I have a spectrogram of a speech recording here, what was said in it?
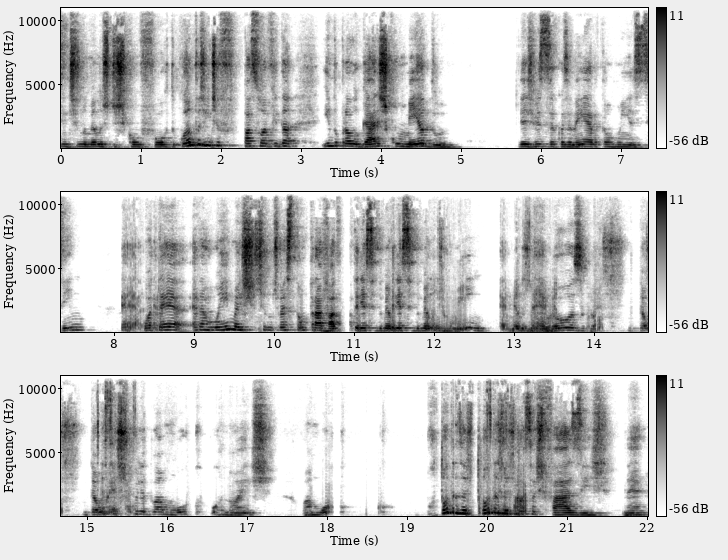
sentindo menos desconforto. Quanto a gente passou a vida indo para lugares com medo, e às vezes a coisa nem era tão ruim assim, é, ou até era ruim, mas se não tivesse tão travado, teria sido, teria sido menos ruim, é, menos doloroso. Então, então, essa escolha do amor por nós, o amor por todas as, todas as nossas fases, né?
